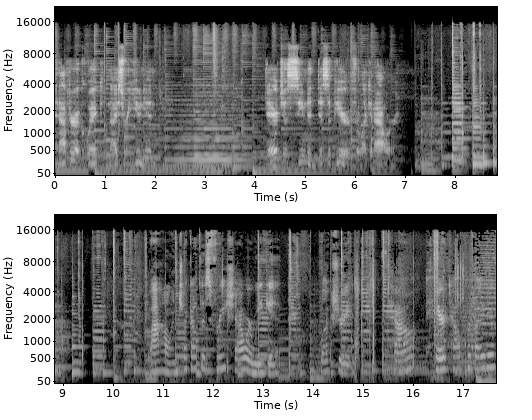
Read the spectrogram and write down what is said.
And after a quick, nice reunion, Dare just seemed to disappear for like an hour. Wow, and check out this free shower we get. Luxury. Towel, hair towel provided,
